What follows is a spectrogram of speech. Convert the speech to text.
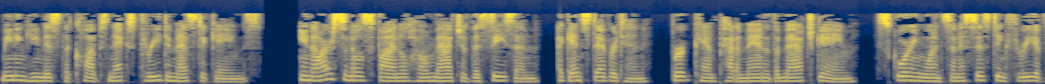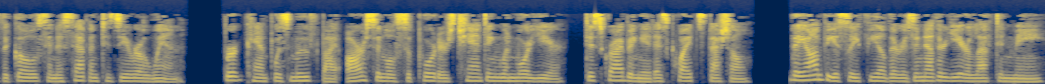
meaning he missed the club's next three domestic games. In Arsenal's final home match of the season, against Everton, Bergkamp had a man of the match game, scoring once and assisting three of the goals in a 7-0 win. Bergkamp was moved by Arsenal supporters chanting one more year, describing it as quite special. They obviously feel there is another year left in me,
